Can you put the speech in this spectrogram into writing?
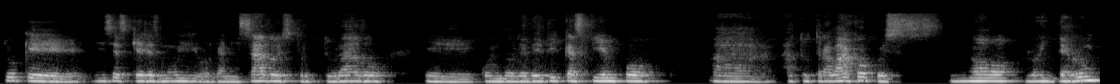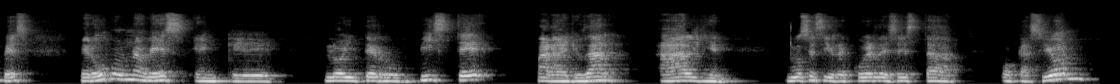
Tú que dices que eres muy organizado, estructurado, eh, cuando le dedicas tiempo a, a, tu trabajo, pues no lo interrumpes, pero hubo una vez en que lo interrumpiste para ayudar a alguien. No sé si recuerdes esta ocasión.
